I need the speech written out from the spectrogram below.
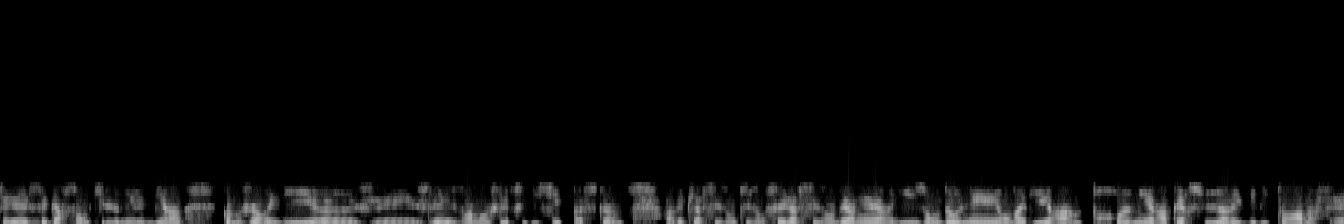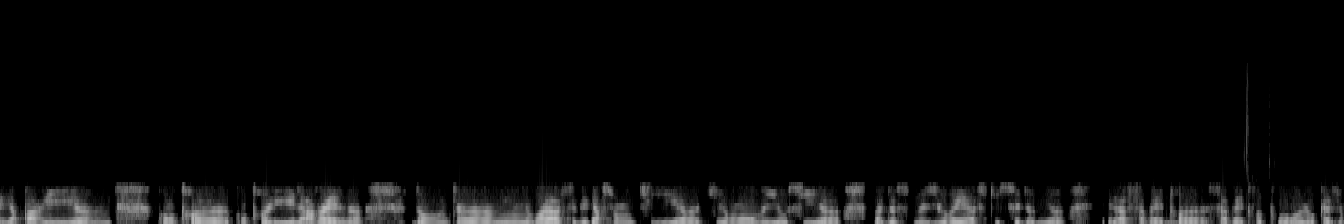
ces, ces, garçons qui le méritent bien. Comme ai dit, euh, je, les, je les, vraiment je les félicite parce que avec la saison qu'ils ont fait la saison dernière, ils ont donné, on va dire, un premier aperçu avec des victoires à Marseille, à Paris, euh, contre contre Lille, à Rennes. Donc euh, voilà, c'est des garçons qui euh, qui ont envie aussi euh, bah, de se mesurer à ce qui se fait de mieux. Et là, ça va être ça va être pour eux l'occasion.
